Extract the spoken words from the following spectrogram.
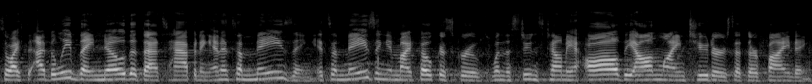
so I, I, believe they know that that's happening, and it's amazing. It's amazing in my focus groups when the students tell me all the online tutors that they're finding.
